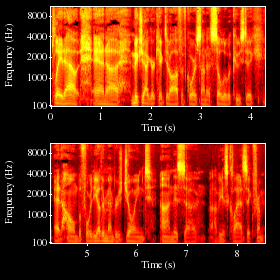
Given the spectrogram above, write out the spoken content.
played out. And uh, Mick Jagger kicked it off, of course, on a solo acoustic at home before the other members joined on this uh, obvious classic from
